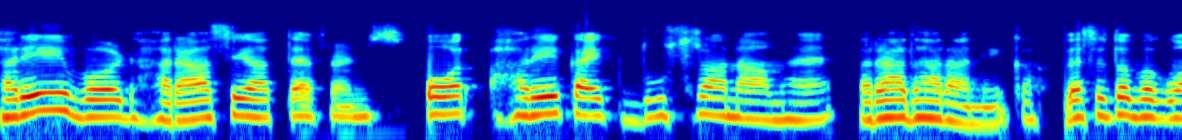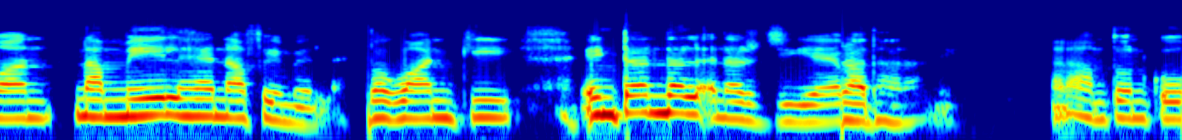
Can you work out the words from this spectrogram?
हरे वर्ड हरा से आता है फ्रेंड्स और हरे का एक दूसरा नाम है राधा रानी का। वैसे तो भगवान ना मेल है, ना फीमेल है। भगवान की इंटरनल एनर्जी है राधा रानी। है ना? हम तो उनको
